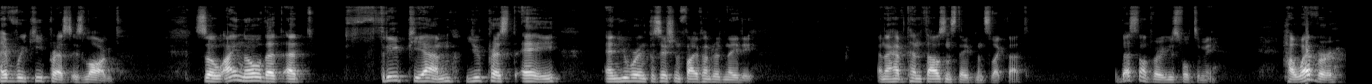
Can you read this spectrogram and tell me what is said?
Every key press is logged. So I know that at 3 p.m. you pressed A and you were in position 580. And I have 10,000 statements like that. That's not very useful to me. However,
